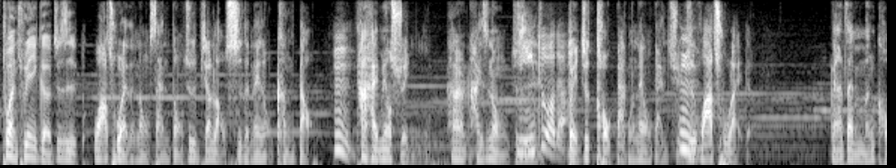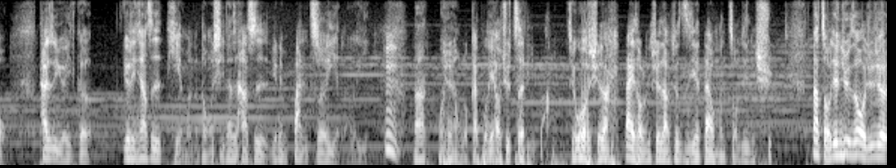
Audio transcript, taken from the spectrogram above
突然出现一个就是挖出来的那种山洞，就是比较老式的那种坑道。嗯，它还没有水泥，它还是那种就是泥做的，对，就是头钢的那种感觉，就是挖出来的。刚刚在门口，它是有一个有点像是铁门的东西，但是它是有点半遮掩而已。嗯，那我就想说，该不会要去这里吧？结果学长带头的学长就直接带我们走进去。那走进去之后，我就觉得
